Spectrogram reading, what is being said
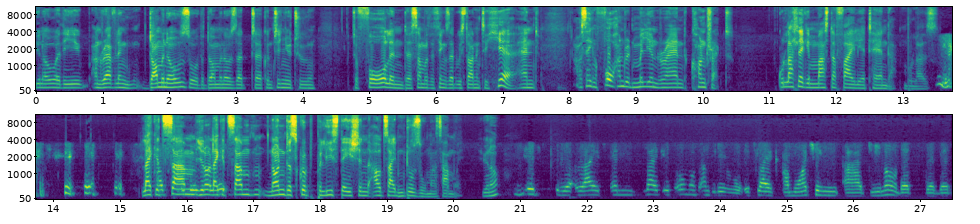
you know, the unraveling dominoes or the dominoes that uh, continue to to fall and uh, some of the things that we're starting to hear. And I was saying a 400 million rand contract. Kulahleke master file tender, Mbulazi. like it's some, you know, like it's some nondescript police station outside Ntuzuma somewhere, you know? It's right, and like it's almost unbelievable. It's like I'm watching. Uh, do you know that that, that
